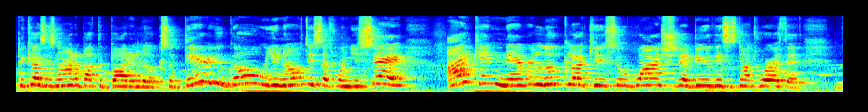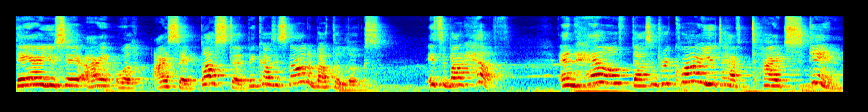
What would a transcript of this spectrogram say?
because it's not about the body look. So there you go. You notice that when you say, I can never look like you, so why should I do this? It's not worth it. There you say, I well, I say busted because it's not about the looks. It's about health. And health doesn't require you to have tight skin.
